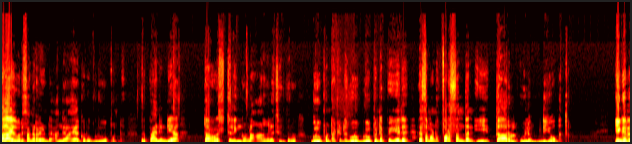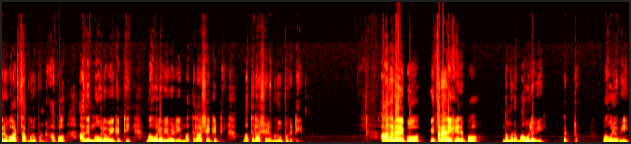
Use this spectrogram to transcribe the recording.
അതായത് ഒരു സംഘടനയുണ്ട്. അങ്ങ് അയാൾക്കൊരു ഗ്രൂപ്പുണ്ട്. ഒരു പാൻ ഇന്ത്യ ടെററിസ്റ്റ് ലിങ്കുള്ള ആളുകളെ ചേർത്തൊരു ഗ്രൂപ്പ് ഉണ്ടാക്കിയിട്ടുണ്ട് ഗ്രൂ ഗ്രൂപ്പിന്റെ പേര് രസമാണ്. ഫർസന്തൻ ഇ ദാറുൽ ഉലും ദിയോബത്ത്. ഇങ്ങനൊരു വാട്സാപ്പ് ഗ്രൂപ്പുണ്ട്. അപ്പോൾ ആദ്യം മൗലവി കിട്ടി. മൗലവി വഴി മത്തലാഷയെ കിട്ടി. മത്തലാഷയുടെ ഗ്രൂപ്പ് കിട്ടി. അങ്ങനെ ആയപ്പോൾ ഇത്ര കഴിഞ്ഞപ്പോൾ നമ്മുടെ മൗലവി പെട്ടു. മൗലവി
